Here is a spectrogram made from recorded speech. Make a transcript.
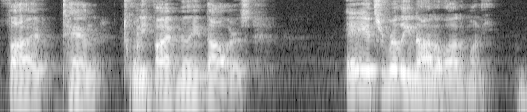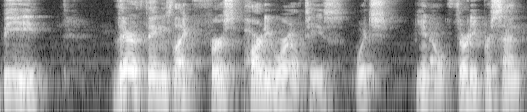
five, ten, twenty-five million dollars. A, it's really not a lot of money. B, there are things like first party royalties, which, you know, 30%.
